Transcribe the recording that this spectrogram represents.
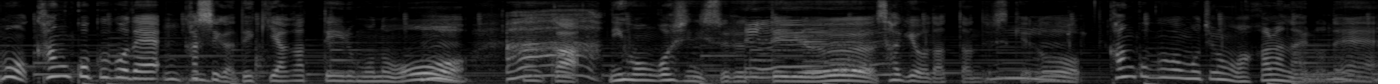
もう韓国語でうんうん。歌詞が出来上がっているものを、なんか日本語詞にするっていう作業だったんですけど、韓国語はもちろんわからないので,、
